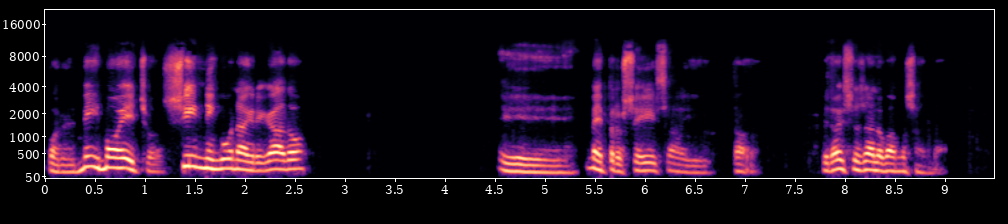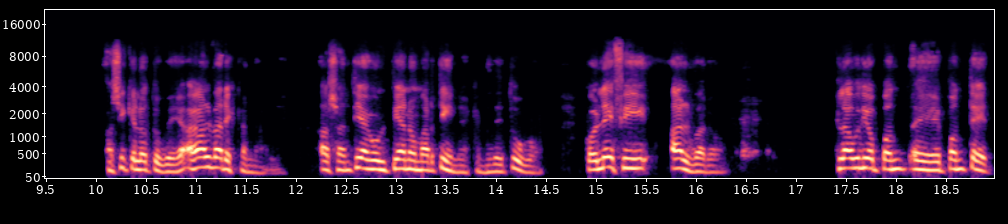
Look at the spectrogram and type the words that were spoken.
por el mismo hecho, sin ningún agregado, eh, me procesa y todo. Pero eso ya lo vamos a hablar. Así que lo tuve a Álvarez Canales, a Santiago Ulpiano Martínez, que me detuvo, Colefi Álvaro, Claudio eh, Pontet,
